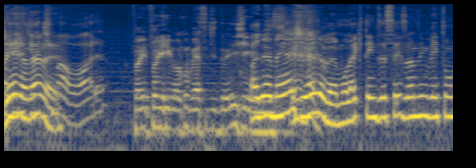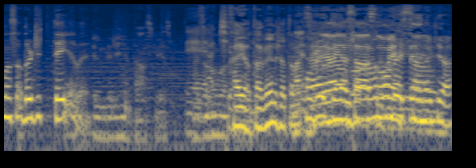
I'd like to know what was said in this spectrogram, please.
gênio, de né, última velho? hora. Foi, foi uma conversa de dois gênios. Spider-Man é gênio, velho. Moleque tem 16 anos e inventou um lançador de teia, velho. Ele é inteligentaço mesmo. É, Mas eu não tia. gosto. Aí, ó, tá vendo? Já estamos convertendo, aí, já estamos convertendo aqui, ó.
